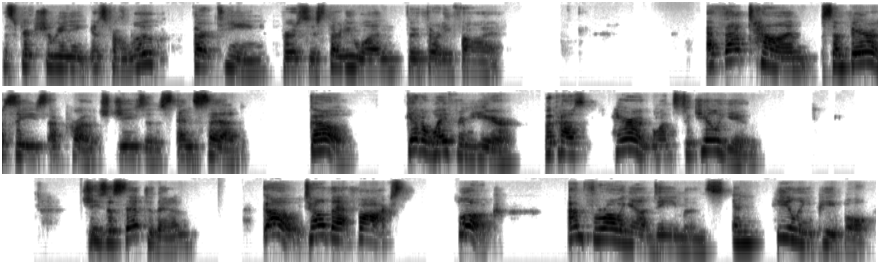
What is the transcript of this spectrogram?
The scripture reading is from Luke 13, verses 31 through 35. At that time, some Pharisees approached Jesus and said, Go, get away from here, because Herod wants to kill you. Jesus said to them, Go, tell that fox, look, I'm throwing out demons and healing people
